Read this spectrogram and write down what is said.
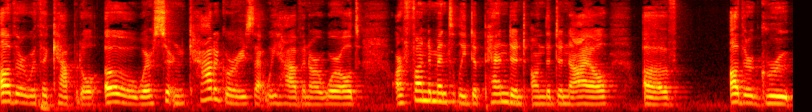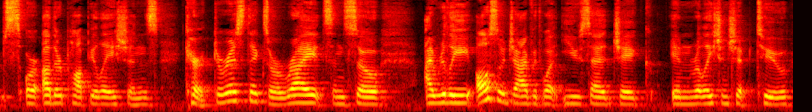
other with a capital O, where certain categories that we have in our world are fundamentally dependent on the denial of other groups or other populations' characteristics or rights. And so I really also jive with what you said, Jake, in relationship to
